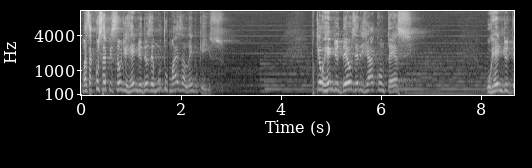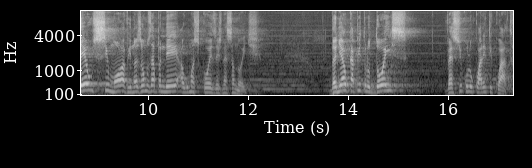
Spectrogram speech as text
Mas a concepção de reino de Deus é muito mais além do que isso. Porque o reino de Deus ele já acontece. O reino de Deus se move, nós vamos aprender algumas coisas nessa noite. Daniel capítulo 2, versículo 44.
